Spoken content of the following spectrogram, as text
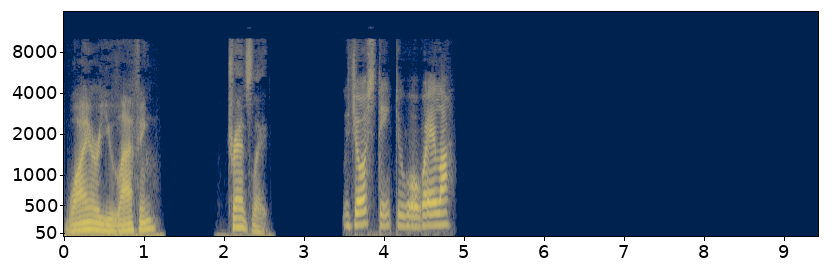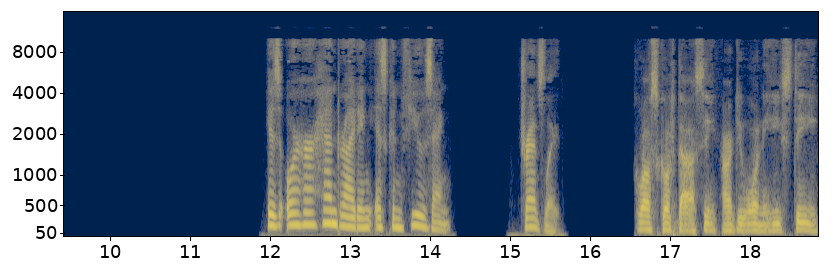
Why are you laughing? Translate. Josti tu ovela. His or her handwriting is confusing. Translate. Gwasgordasi arduoni histi.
